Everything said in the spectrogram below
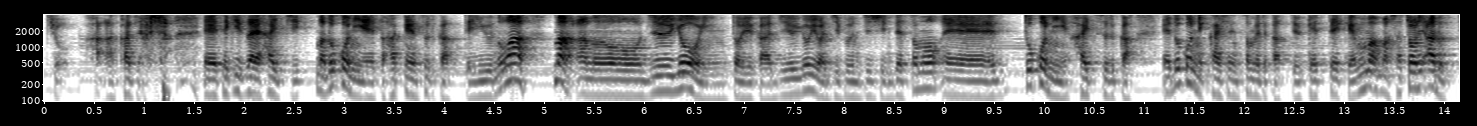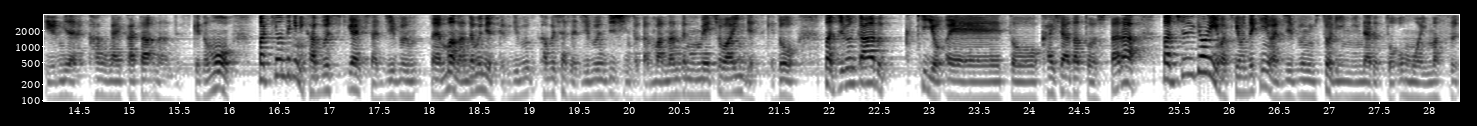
除。は、感じました。えー、適材配置。まあ、どこに、えーと、発見するかっていうのは、まあ、あの、従業員というか、従業員は自分自身で、その、えー、どこに配置するか、えー、どこに会社に勤めるかっていう決定権は、まあ、まあ、社長にあるっていうみたいな考え方なんですけども、まあ、基本的に株式会社は自分、えー、まあ、何でもいいんですけど、自分、株式会社は自分自身とか、まあ、何でも名称はいいんですけど、まあ、自分がある企業、えっ、ー、と、会社だとしたら、まあ、従業員は基本的には自分一人になると思います。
